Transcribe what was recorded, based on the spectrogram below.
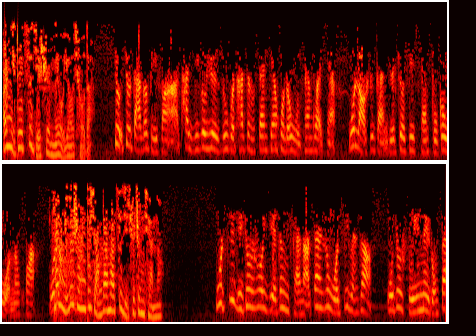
而你对自己是没有要求的。就就打个比方啊，他一个月如果他挣三千或者五千块钱，我老是感觉这些钱不够我们花。那你为什么不想办法自己去挣钱呢？我自己就是说也挣钱呢，但是我基本上我就属于那种半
